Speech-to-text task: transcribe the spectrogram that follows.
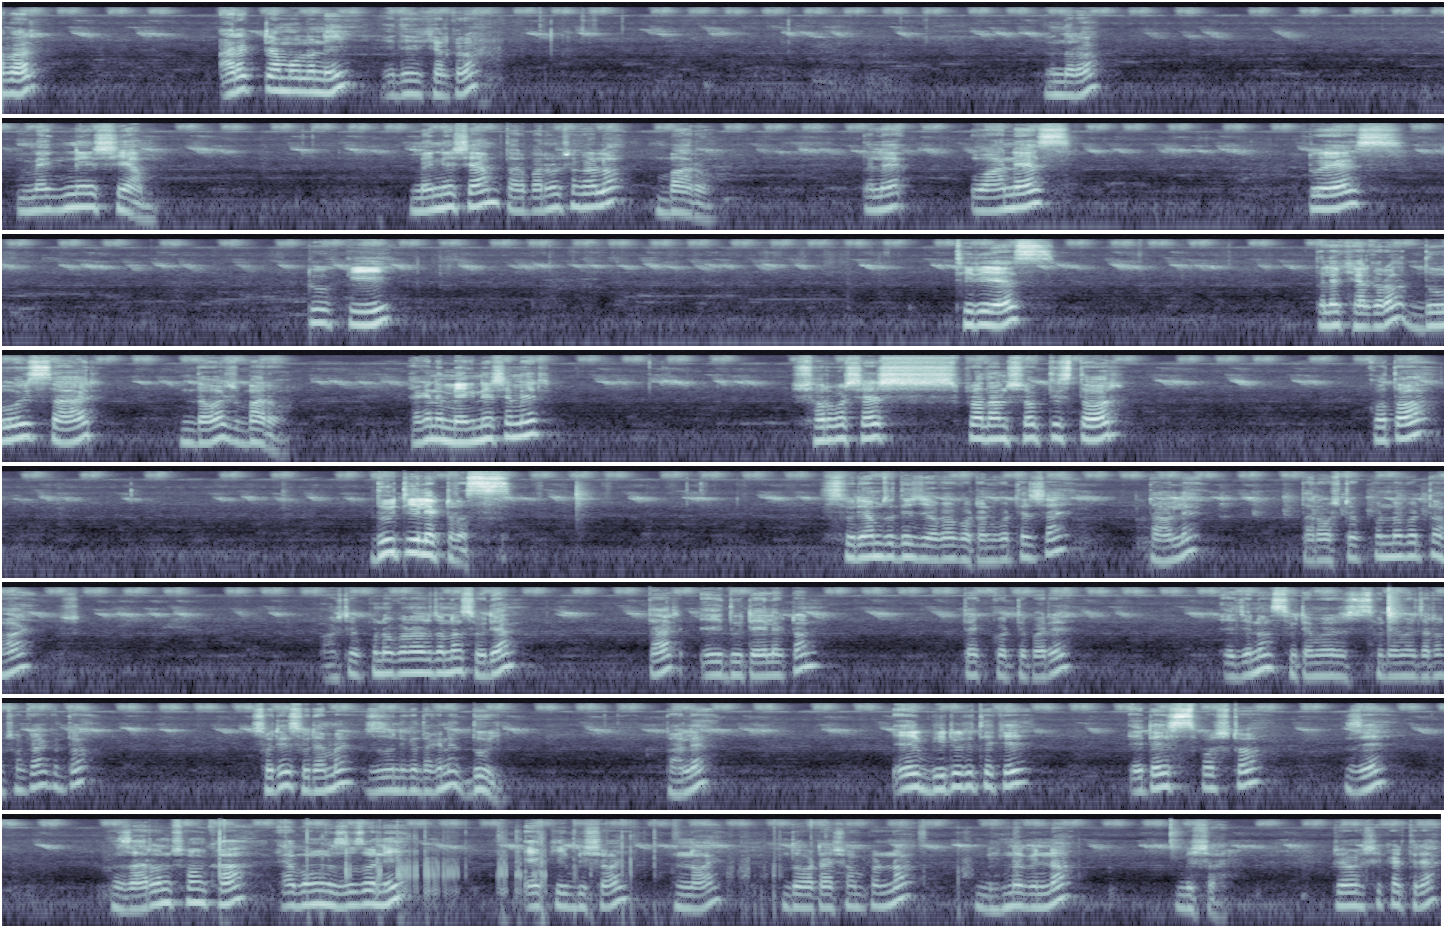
আবার আরেকটা মৌল নেই, এদিকে খেয়াল করো। ধরো। ম্যাগনেশিয়াম। ম্যাগনেশিয়াম, তার পারমাণবিক সংখ্যা হলো বারো। তাহলে one S two S two P three S তাহলে খেয়াল করো, দুই, চার, দশ, বারো। এখানে ম্যাগনেশিয়ামের সর্বশেষ প্রধান শক্তি স্তর কত? দুইটি ইলেকট্রস সোডিয়াম যদি যোগ গঠন করতে চায়, তাহলে তার অষ্টক পূর্ণ করতে হয়। অষ্টক পূর্ণ করার জন্য সোডিয়াম, তার এই দুইটা ইলেকট্রন ত্যাগ করতে পারে। এই জন্য সোডিয়ামের সোডিয়ামের জারণ সংখ্যা কিন্তু সরি সোডিয়ামের যোজনী কিন্তু এখানে দুই। তাহলে এই ভিডিওটি থেকে এটাই স্পষ্ট যে জারণ সংখ্যা এবং যোজনী একই বিষয় নয় দুটা সম্পূর্ণ ভিন্ন ভিন্ন বিষয়। প্রিয় শিক্ষার্থীরা,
